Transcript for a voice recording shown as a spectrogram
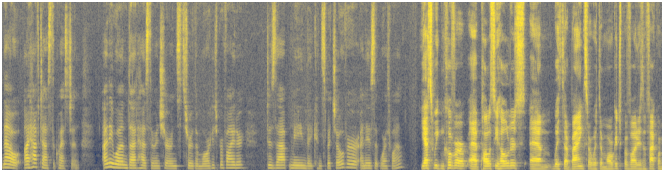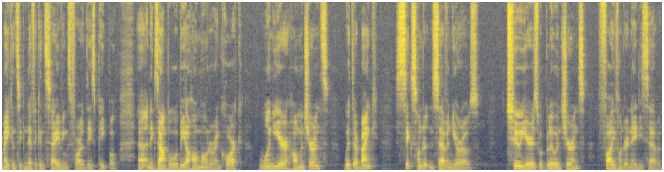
Now, I have to ask the question. Anyone that has their insurance through the mortgage provider, does that mean they can switch over and is it worthwhile? Yes, we can cover uh, policyholders um, with their banks or with their mortgage providers. In fact, we're making significant savings for these people. Uh, an example would be a homeowner in Cork, one year home insurance with their bank, 607 euros two years with Blue Insurance, 587.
